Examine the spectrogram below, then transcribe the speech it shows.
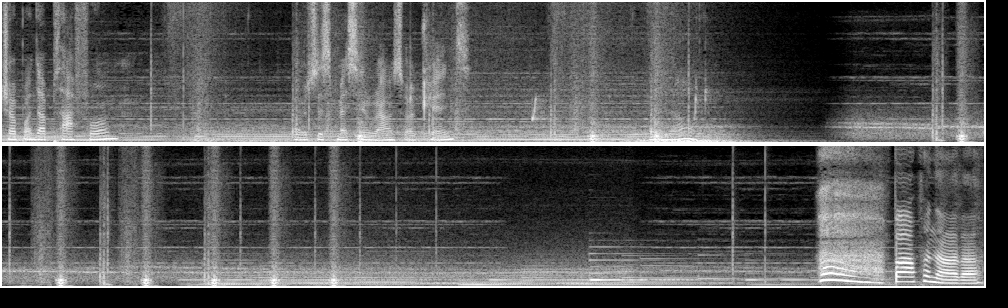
Jump on that platform. I was just messing around so I couldn't. Bapanada.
